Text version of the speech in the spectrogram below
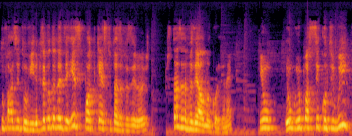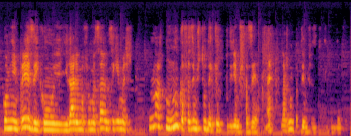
tu fazes a tua vida. Por isso é que eu estou a dizer, esse podcast que tu estás a fazer hoje, tu estás a fazer alguma coisa, né? Eu, eu, eu posso ser contribuir com a minha empresa e, com, e dar uma formação, não sei o quê, mas nós nunca fazemos tudo aquilo que poderíamos fazer, né? Nós nunca podemos fazer tudo aquilo que fazer.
